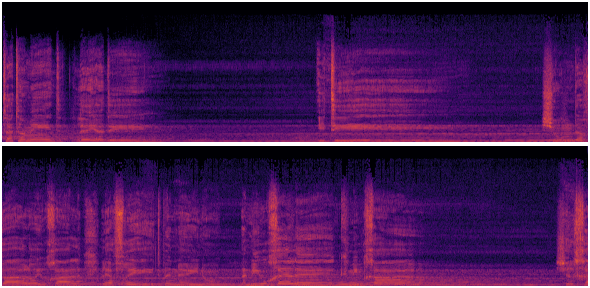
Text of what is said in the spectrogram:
אתה תמיד לידי, איתי. שום דבר לא יוכל להפריד בינינו, אני הוא חלק ממך, שלך.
